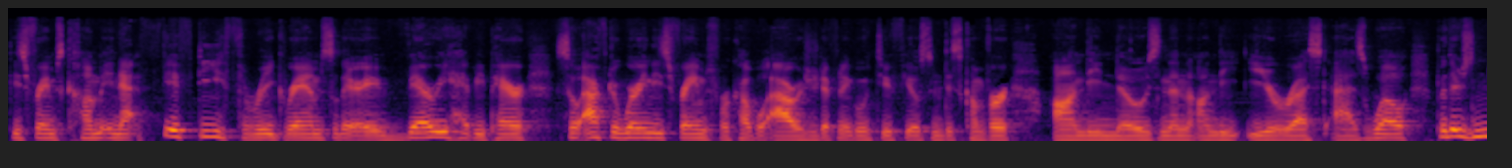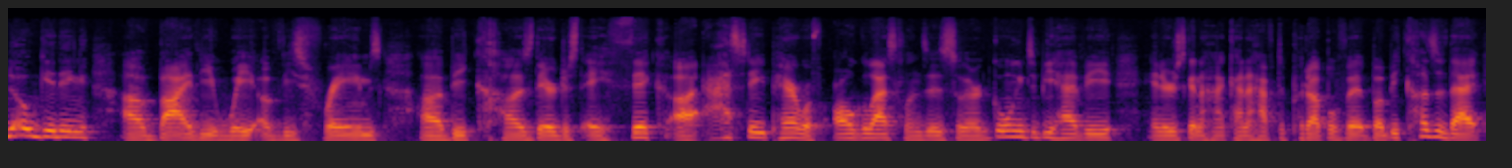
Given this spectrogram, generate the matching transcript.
These frames come in at 53 grams, so they're a very heavy pair. So after wearing these frames for a couple hours, you're definitely going to feel some discomfort on the nose and then on the ear rest as well. But there's no getting uh, by the weight of these frames uh, because they're just a thick uh, acetate pair with all glass lenses. So they're going to be heavy and you're just gonna kind of have to put up with it. But because of that,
